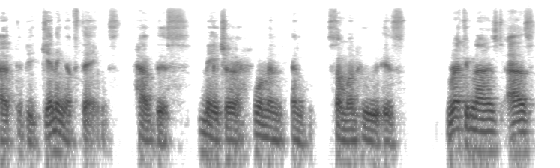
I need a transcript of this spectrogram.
at the beginning of things have this major woman and someone who is recognized as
